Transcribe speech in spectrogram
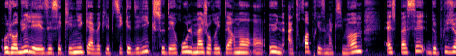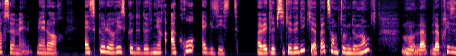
Aujourd'hui, les essais cliniques avec les psychédéliques se déroulent majoritairement en une à trois prises maximum, espacées de plusieurs semaines. Mais alors, est-ce que le risque de devenir accro existe? Avec les psychédéliques, il n'y a pas de symptômes de manque. La, prise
